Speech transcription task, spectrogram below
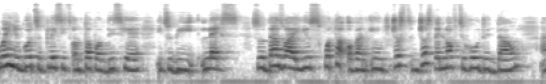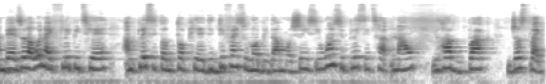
when you go to place it on top of this here it will be less. So that's why i use quarter of an inch just just enough to hold it down and then so that when i flip it here and place it on top here the difference will not be that much. So you see once you place it now you have back just like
